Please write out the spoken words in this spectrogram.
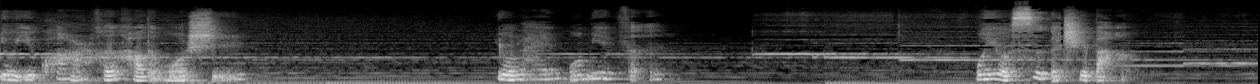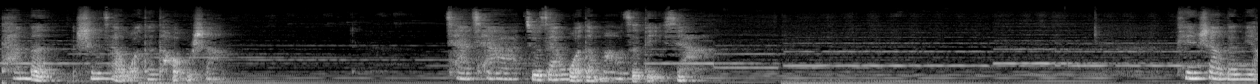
有一块很好的磨石，用来磨面粉。我有四个翅膀，它们生在我的头上，恰恰就在我的帽子底下。天上的鸟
